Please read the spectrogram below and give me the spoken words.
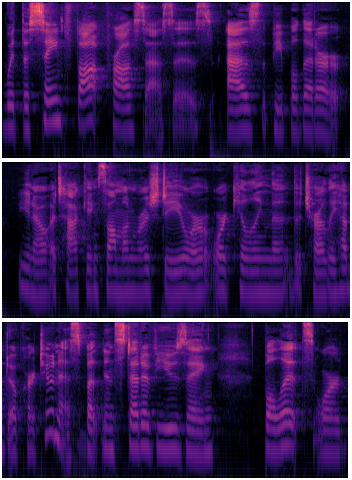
with the same thought processes as the people that are, you know, attacking Salman Rushdie or, or killing the, the Charlie Hebdo cartoonists. But instead of using bullets or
